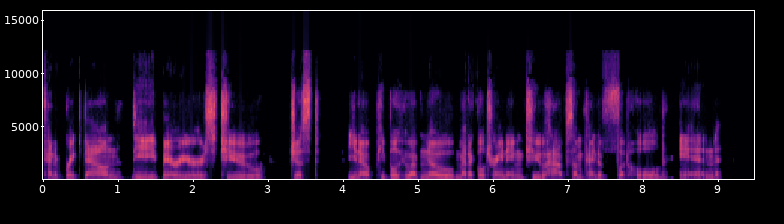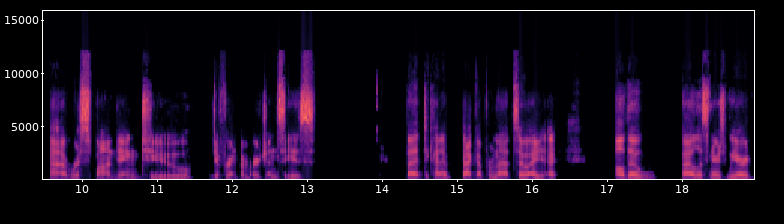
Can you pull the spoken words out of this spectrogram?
kind of break down the barriers to just you know people who have no medical training to have some kind of foothold in uh, responding to different emergencies. But to kind of back up from that so i, I although uh, listeners we are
